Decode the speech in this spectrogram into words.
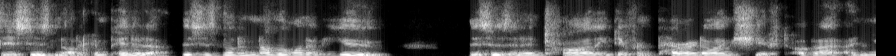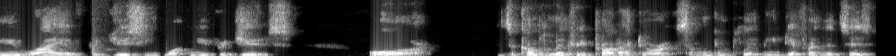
This is not a competitor. This is not another one of you. This is an entirely different paradigm shift of a, a new way of producing what you produce. Or it's a complementary product or something completely different that says,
